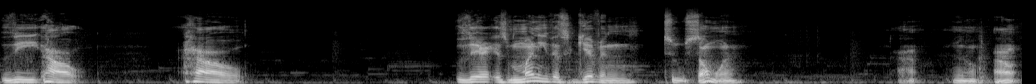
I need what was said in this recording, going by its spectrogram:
the how how there is money that's given to someone. I, you know, I don't.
